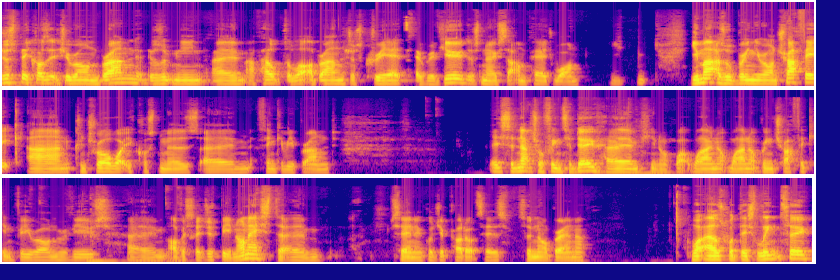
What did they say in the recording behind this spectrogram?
Just because it's your own brand, it doesn't mean um, I've helped a lot of brands just create a review that's now sat on page one. You, you might as well bring your own traffic and control what your customers um, think of your brand it's a natural thing to do. Um, you know, why not? Why not bring traffic in for your own reviews? Um, obviously, just being honest, um, saying how good your product is, it's a no-brainer. What else would this link to?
